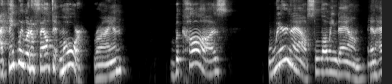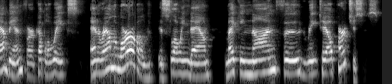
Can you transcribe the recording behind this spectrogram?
I think we would have felt it more, Ryan, because we're now slowing down and have been for a couple of weeks, and around the world is slowing down, making non food retail purchases.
